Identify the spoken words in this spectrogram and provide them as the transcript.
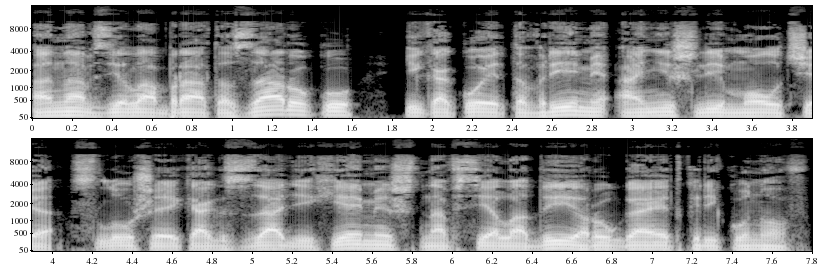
Она взяла брата за руку, и какое-то время они шли молча, слушая, как сзади Хемиш на все лады ругает крикунов.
